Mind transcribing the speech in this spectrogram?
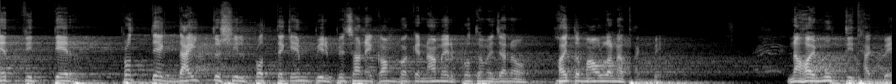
নেতৃত্বের প্রত্যেক দায়িত্বশীল, প্রত্যেক এমপির পেছনে কমপক্ষে নামের প্রথমে যেন হয়তো মাওলানা থাকবে, না হয় মুক্তি থাকবে,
